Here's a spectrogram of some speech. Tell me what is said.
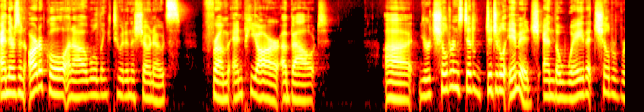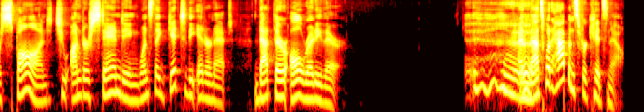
and there's an article and I will link to it in the show notes from NPR about uh, your children's di- digital image and the way that children respond to understanding once they get to the internet that they're already there. and that's what happens for kids now.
